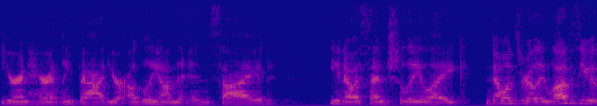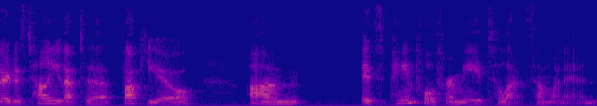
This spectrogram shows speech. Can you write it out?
you're inherently bad, you're ugly on the inside, you know, essentially, like, no one's really loves you, they're just telling you that to fuck you. Um, it's painful for me to let someone in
